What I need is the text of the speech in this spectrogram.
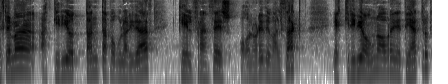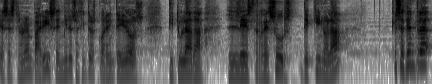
El tema adquirió tanta popularidad que el francés Honoré de Balzac escribió una obra de teatro que se estrenó en París en 1842, titulada Les Ressources de Quinola, que se centra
